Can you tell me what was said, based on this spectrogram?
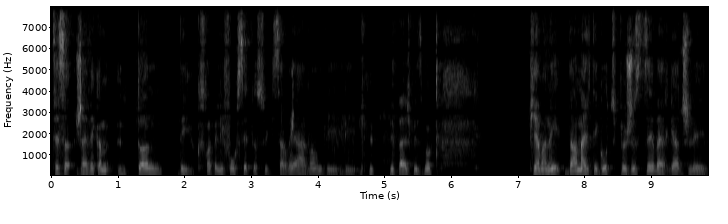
c'est ça, j'avais comme une tonne des, ce qu'on appelle les faux sites, là, ceux qui servaient à vendre les, les, les pages Facebook. Puis à un moment donné, dans Maltego, tu peux juste dire, ben, regarde, je l'ai,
